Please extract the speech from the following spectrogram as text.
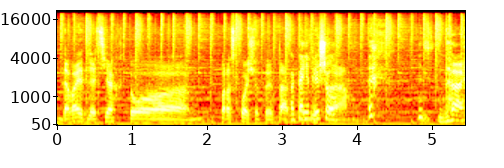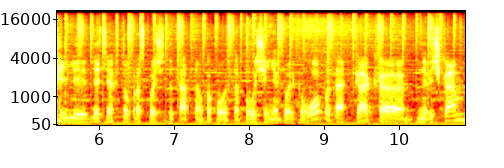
Давай для тех, кто проскочит этап. Пока не пришел. Да, или для тех, кто проскочит этап там какого-то получения горького опыта, как э, новичкам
